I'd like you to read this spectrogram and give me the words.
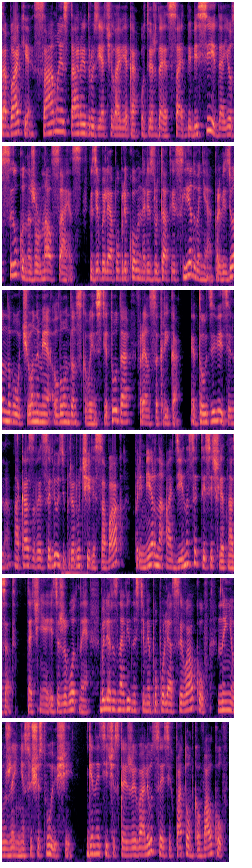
Собаки – самые старые друзья человека, утверждает сайт BBC и дает ссылку на журнал Science, где были опубликованы результаты исследования, проведенного учеными Лондонского института Фрэнса Крика. Это удивительно. Оказывается, люди приручили собак примерно 11 тысяч лет назад. Точнее, эти животные были разновидностями популяции волков, ныне уже не существующей. Генетическая же эволюция этих потомков волков,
